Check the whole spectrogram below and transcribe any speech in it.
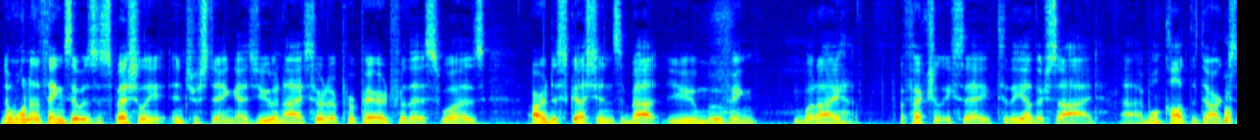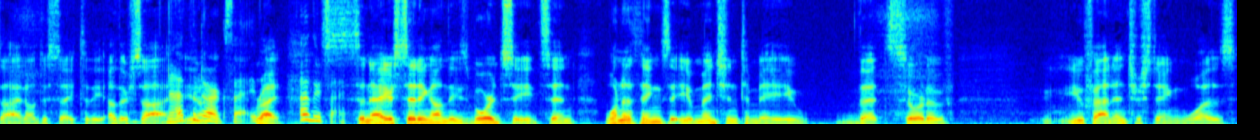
Now, one of the things that was especially interesting as you and I sort of prepared for this was our discussions about you moving what I affectionately say to the other side. Uh, I won't call it the dark side. I'll just say to the other side. Not the know. dark side. Right. Other side. So now you're sitting on these board seats, and one of the things that you mentioned to me that sort of you found interesting was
